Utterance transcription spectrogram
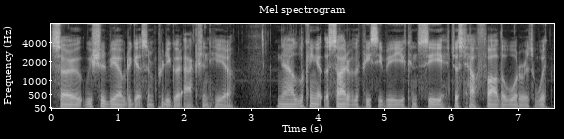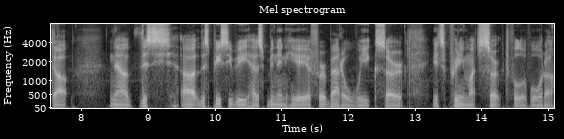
so we should be able to get some pretty good action here. Now looking at the side of the PCB you can see just how far the water is wicked up. Now this uh, this PCB has been in here for about a week so it's pretty much soaked full of water.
